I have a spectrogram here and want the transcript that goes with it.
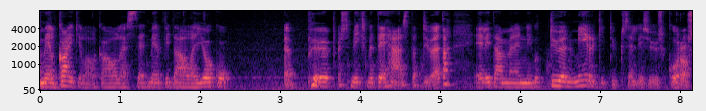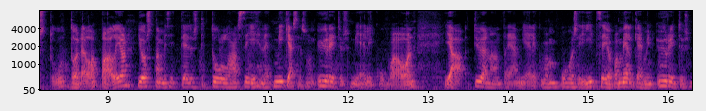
meillä kaikilla alkaa olla se, että meillä pitää olla joku purpose, miksi me tehdään sitä työtä. Eli tämmöinen niin työn merkityksellisyys korostuu todella paljon, josta me sitten tietysti tullaan siihen, että mikä se sun yritysmielikuva on. Ja työnantajamielikuvaa, mä puhuisin itse jopa melkein yritys,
